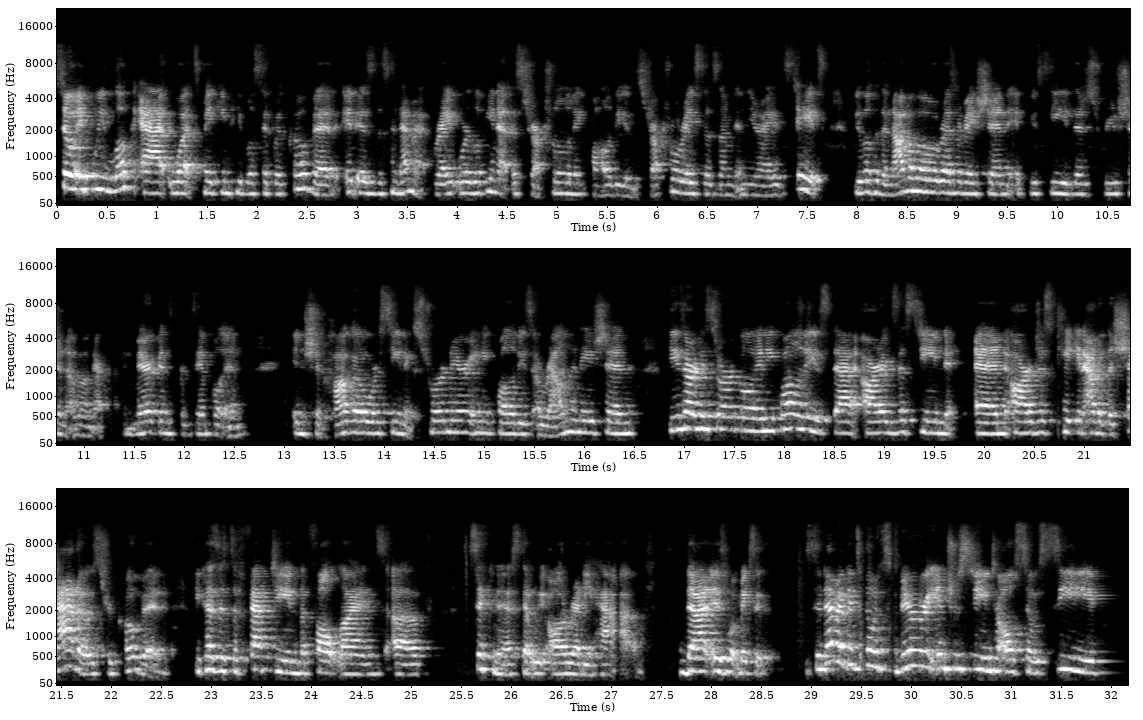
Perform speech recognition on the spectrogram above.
So if we look at what's making people sick with COVID, it is this endemic, right? We're looking at the structural inequality and structural racism in the United States. If you look at the Navajo reservation, if you see the distribution among African Americans, for example, in in Chicago, we're seeing extraordinary inequalities around the nation. These are historical inequalities that are existing and are just taken out of the shadows through COVID because it's affecting the fault lines of sickness that we already have. That is what makes it syndemic. And so it's very interesting to also see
